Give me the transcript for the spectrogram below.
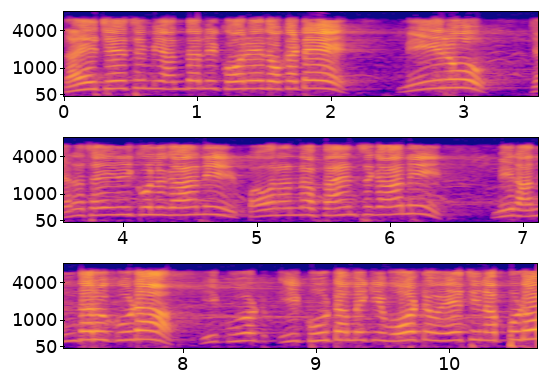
దయచేసి మీ అందరినీ కోరేది ఒకటే. మీరు జన సైనికులు కానీ పవన్ అన్న ఫ్యాన్స్ కానీ మీరందరూ కూడా ఈ కూట ఈ కూటమికి ఓటు వేసినప్పుడు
